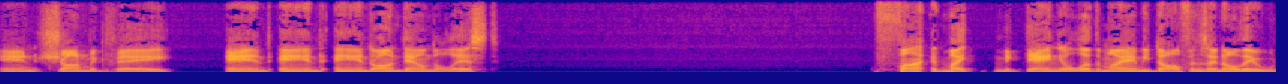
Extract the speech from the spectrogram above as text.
and Sean McVay and and and on down the list. Mike McDaniel of the Miami Dolphins. I know they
